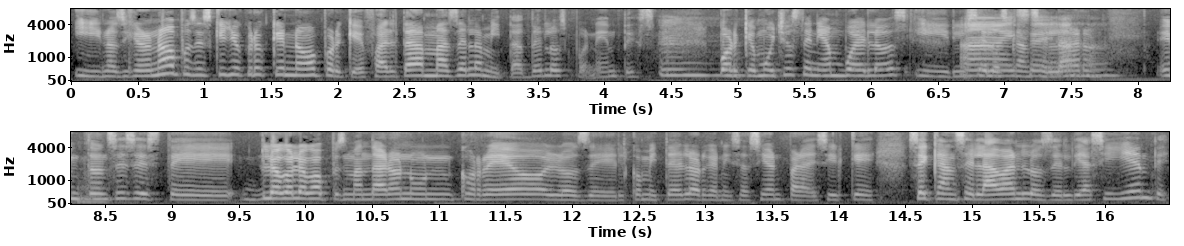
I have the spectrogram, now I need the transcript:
y nos dijeron, no, pues es que yo creo que no porque falta más de la mitad de los ponentes, mm. porque muchos tenían vuelos y se los cancelaron. Entonces, este, luego, luego, pues mandaron un correo los del comité de la organización para decir que se cancelaban los del día siguiente,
